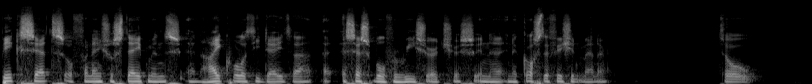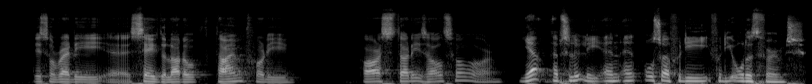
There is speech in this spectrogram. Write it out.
big sets of financial statements and high quality data uh, accessible for researchers in a, in a cost efficient manner. So this already uh, saved a lot of time for the FAR studies also, or Yeah, absolutely, and and also for the for the audit firms.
